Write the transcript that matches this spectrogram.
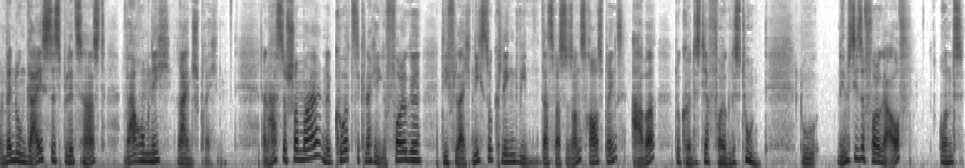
Und wenn du einen Geistesblitz hast, warum nicht reinsprechen? Dann hast du schon mal eine kurze, knackige Folge, die vielleicht nicht so klingt wie das, was du sonst rausbringst, aber du könntest ja Folgendes tun. Du nimmst diese Folge auf und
